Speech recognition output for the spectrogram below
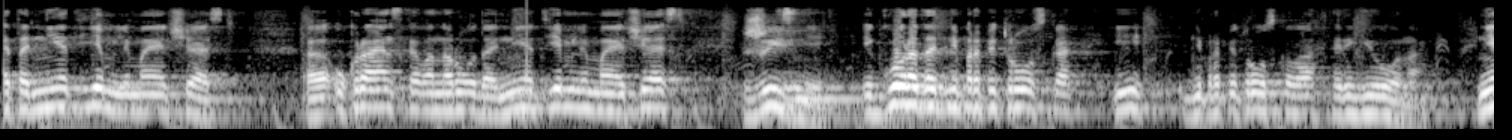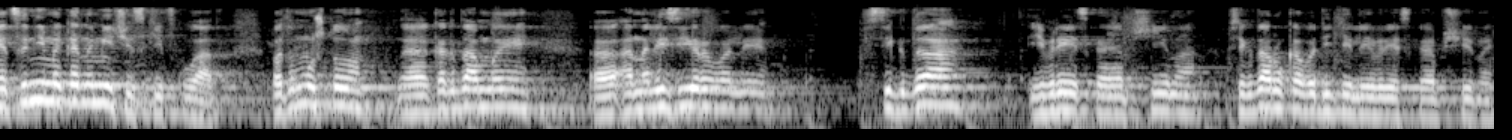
Это неотъемлемая часть э, украинского народа, неотъемлемая часть жизни и города Днепропетровска, и Днепропетровского региона. Неоценим экономический вклад, потому что э, когда мы э, анализировали, всегда еврейская община, всегда руководители еврейской общины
